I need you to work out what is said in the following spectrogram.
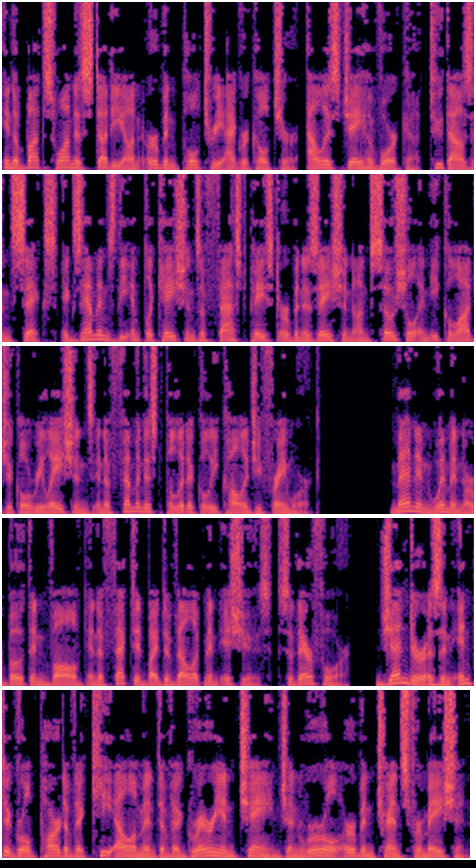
In a Botswana study on urban poultry agriculture, Alice J. Hovorka 2006 examines the implications of fast-paced urbanization on social and ecological relations in a feminist political ecology framework. Men and women are both involved and affected by development issues, so therefore, "...gender is an integral part of a key element of agrarian change and rural-urban transformation."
